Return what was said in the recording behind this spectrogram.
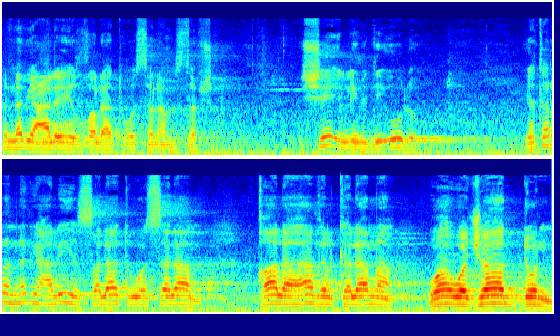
فالنبي عليه الصلاة والسلام استبشر. الشيء اللي بدي أقوله يا ترى النبي عليه الصلاة والسلام قال هذا الكلام وهو جاد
